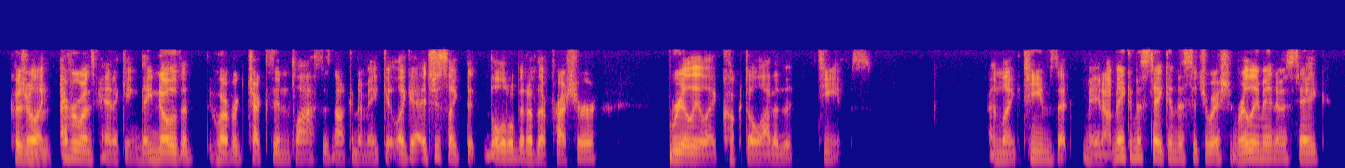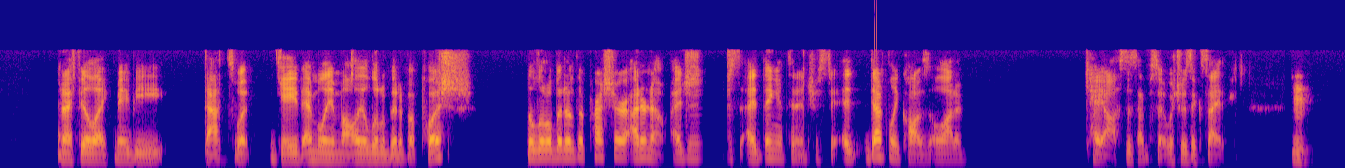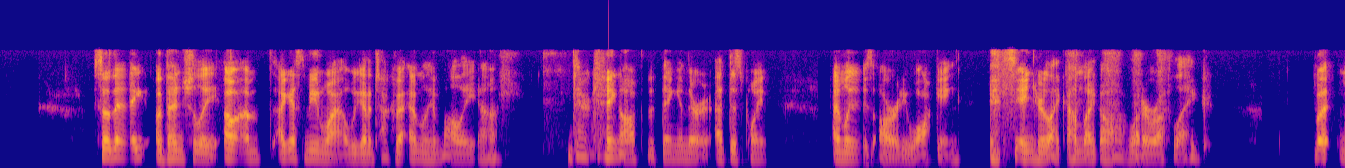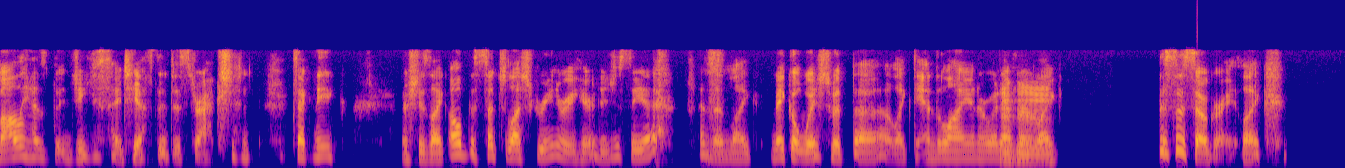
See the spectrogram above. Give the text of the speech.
because you're mm. like everyone's panicking. They know that whoever checks in last is not going to make it. Like it's just like the, the little bit of the pressure really like cooked a lot of the teams. And like teams that may not make a mistake in this situation really made a mistake. And I feel like maybe that's what gave Emily and Molly a little bit of a push, a little bit of the pressure. I don't know. I just, just I think it's an interesting. It definitely caused a lot of chaos this episode, which was exciting. Mm. So they eventually. Oh, um, I guess meanwhile we got to talk about Emily and Molly. Um, they're getting off the thing, and they're at this point. Emily is already walking, and you're like, I'm like, oh, what a rough leg. But Molly has the genius idea of the distraction technique, and she's like, "Oh, there's such lush greenery here. Did you see it?" And then like make a wish with the like dandelion or whatever. Mm-hmm. Like this is so great. Like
